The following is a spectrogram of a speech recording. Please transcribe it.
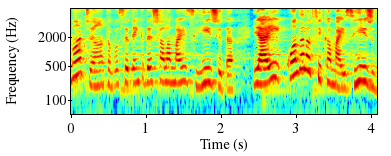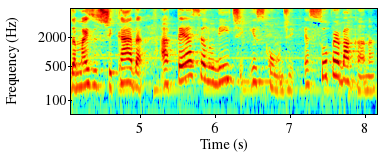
não adianta, você tem que deixá-la mais rígida. E aí, quando ela fica mais rígida, mais esticada, até a celulite esconde. É super bacana.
